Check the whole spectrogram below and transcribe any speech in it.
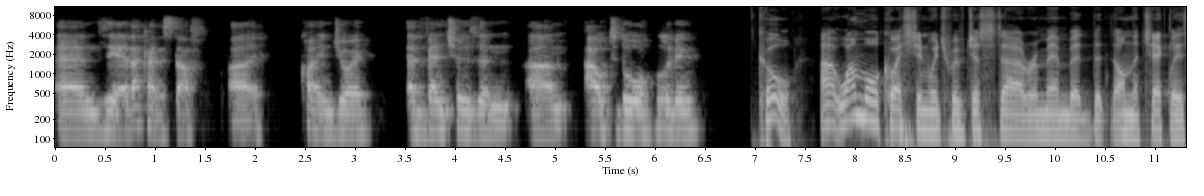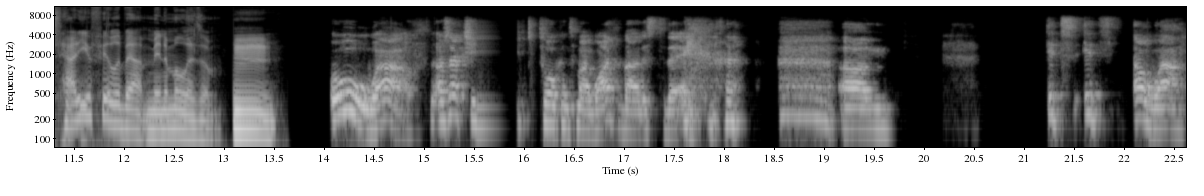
and yeah, that kind of stuff. I quite enjoy adventures and um, outdoor living. Cool. Uh, one more question, which we've just uh, remembered that on the checklist. How do you feel about minimalism? Mm. Oh wow! I was actually talking to my wife about this today. um, it's it's oh wow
